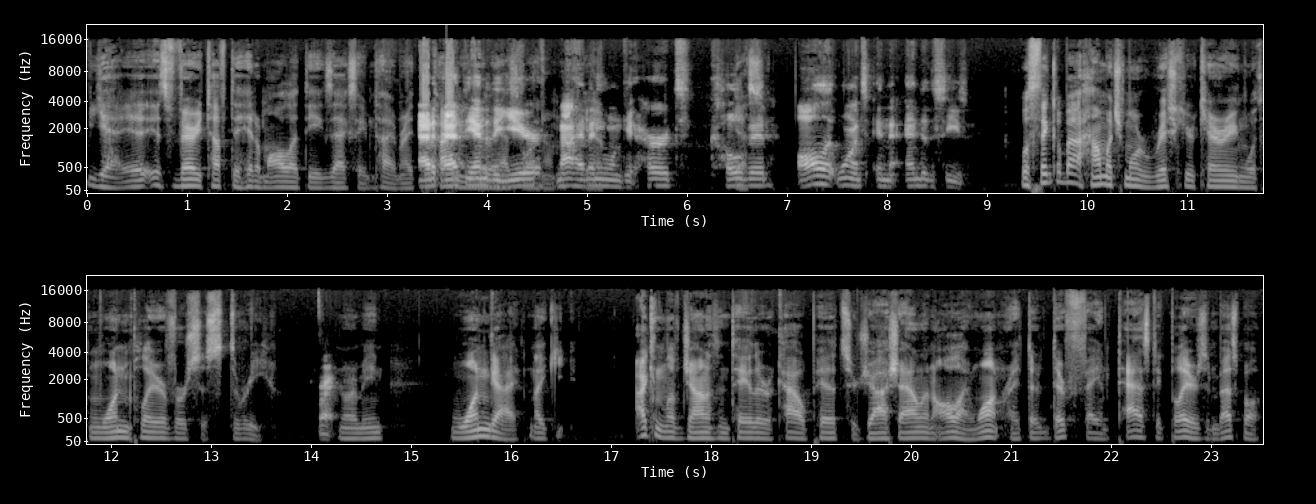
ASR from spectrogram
yeah, it's very tough to hit them all at the exact same time, right? At, at the end of the year, not have Yeah. anyone get hurt, COVID, all at once in the end of the season. Well, think about how much more risk you're carrying with one player versus three. Right. You know what I mean? One guy, like I can love Jonathan Taylor or Kyle Pitts or Josh Allen all I want, right? They're they're fantastic players in best ball.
